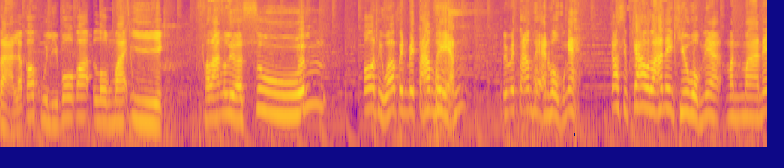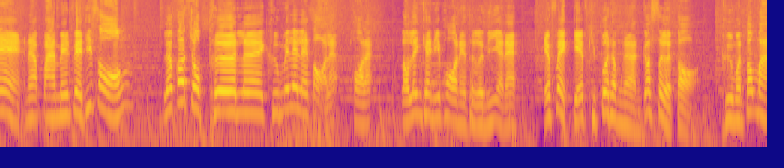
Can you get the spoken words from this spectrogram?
สารแล้วก็คูริโบก็ลงมาอีก พลังเหลือศูนย์ก็ถือว่าเป็นไปตามแผน เป็นไปตามแผนผมไง 99 ล้านในคิวผมเนี่ย มันมาแน่นะปาเมนเฟสที่ 2 แล้วก็จบเทินเลยคือไม่เล่นอะไรต่อแล้ว พอแล้ว เราเล่นแค่นี้พอในเทิร์นนี้อะนะเอฟเฟกต์เกฟคิปเปอร์ทำงานก็เสิร์ชต่อ คือมันต้องมา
